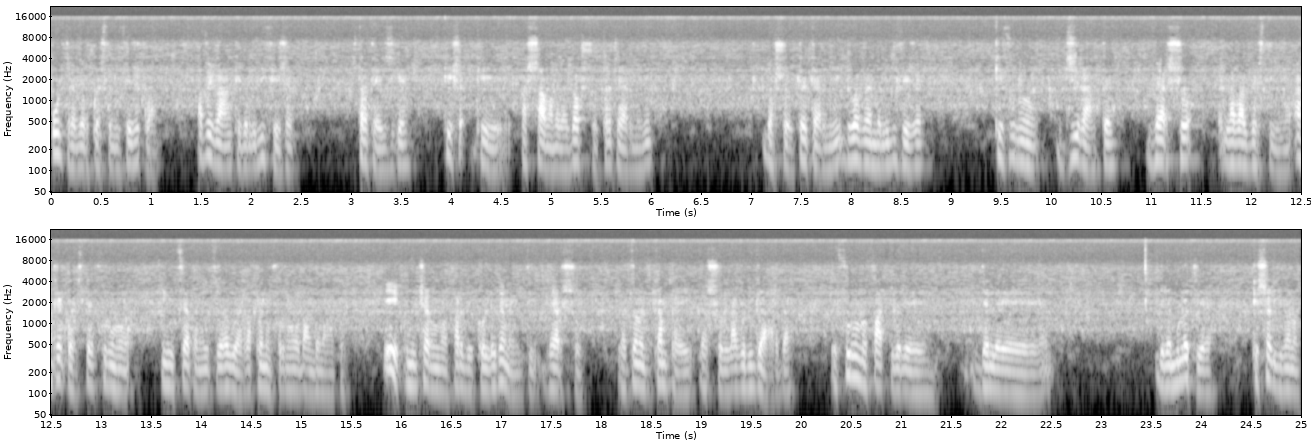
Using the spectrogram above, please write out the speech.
oltre ad avere queste difese qua, aveva anche delle difese strategiche che, che passavano da dosso tre termini, dosso tre termini, dove avevano delle difese che furono girate verso la Val Vestino. Anche queste furono iniziate all'inizio della guerra, poi non furono abbandonate e cominciarono a fare dei collegamenti verso la zona di Campei, verso il lago di Garda e furono fatte delle, delle, delle mulattiere che salivano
